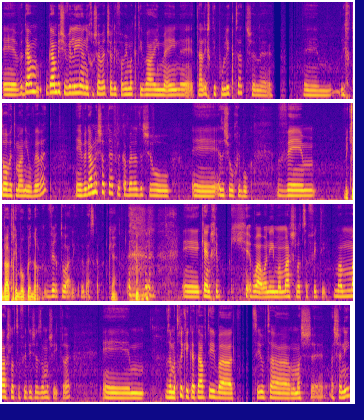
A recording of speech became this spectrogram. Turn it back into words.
אה, וגם גם בשבילי, אני חושבת שלפעמים הכתיבה היא מעין אה, תהליך טיפולי קצת, של אה, אה, לכתוב את מה אני עוברת, אה, וגם לשתף, לקבל איזשהו, אה, איזשהו חיבוק. וקיבלת חיבוק גדול. ווירטואלי ובהסכמה. כן. אה, כן, חיב... וואו, אני ממש לא צפיתי. ממש לא צפיתי שזה מה שיקרה. אה, זה מצחיק, כי כתבתי בציוץ הממש אה, השני,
